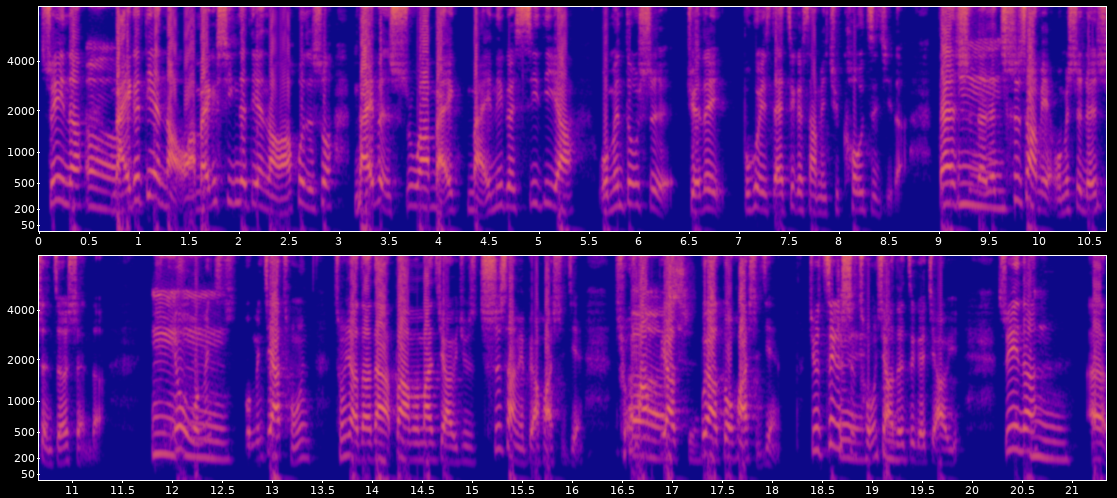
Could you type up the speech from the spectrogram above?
所以呢，嗯、买一个电脑啊，买一个新的电脑啊，或者说买本书啊，买买那个 CD 啊，我们都是绝对不会在这个上面去抠自己的。但是呢，嗯、在吃上面，我们是能省则省的，嗯，因为我们、嗯、我们家从从小到大，爸爸妈妈的教育就是吃上面不要花时间，厨房不要、嗯、不要多花时间，就这个是从小的这个教育。所以呢，嗯、呃，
